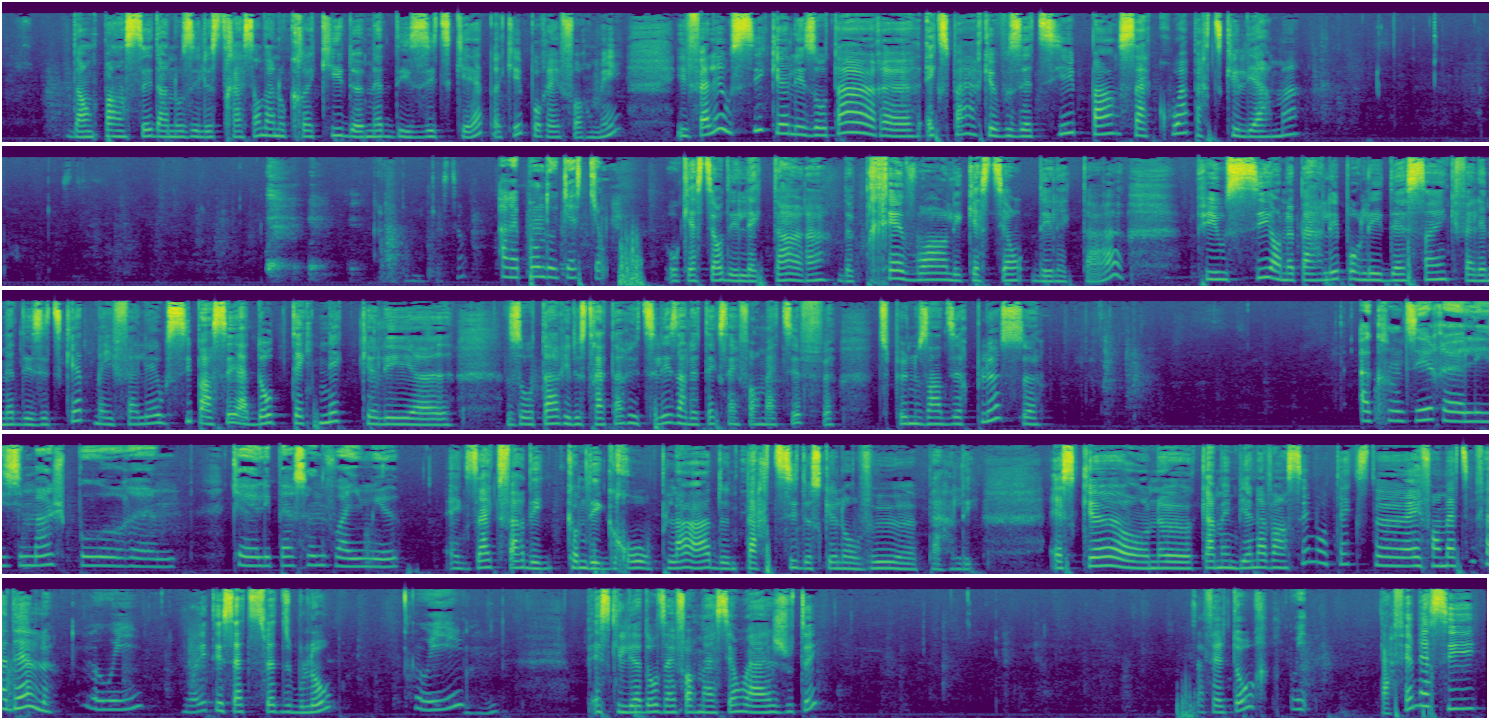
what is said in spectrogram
Donc, penser dans nos illustrations, dans nos croquis, de mettre des étiquettes, OK, pour informer. Il fallait aussi que les auteurs euh, experts que vous étiez pensent à quoi particulièrement? À répondre aux questions. Aux questions des lecteurs, hein? de prévoir les questions des lecteurs. Puis aussi, on a parlé pour les dessins qu'il fallait mettre des étiquettes, mais il fallait aussi passer à d'autres techniques que les euh, auteurs, illustrateurs utilisent dans le texte informatif. Tu peux nous en dire plus? Agrandir euh, les images pour euh, que les personnes voient mieux. Exact, faire des comme des gros plans hein, d'une partie de ce que l'on veut parler. Est-ce qu'on a quand même bien avancé nos textes euh, informatifs, Adèle? Oui. Oui, tu es satisfaite du boulot? Oui. Est-ce qu'il y a d'autres informations à ajouter? Ça fait le tour? Oui. Parfait, merci.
